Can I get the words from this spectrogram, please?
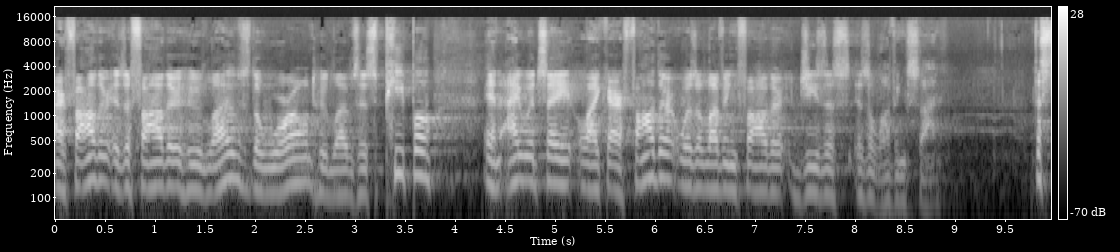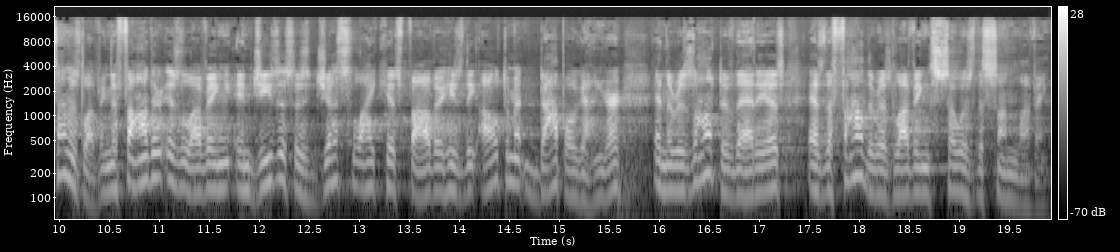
Our Father is a Father who loves the world, who loves His people. And I would say, like our Father was a loving Father, Jesus is a loving Son. The Son is loving, the Father is loving, and Jesus is just like his Father. He's the ultimate doppelganger. And the result of that is, as the Father is loving, so is the Son loving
